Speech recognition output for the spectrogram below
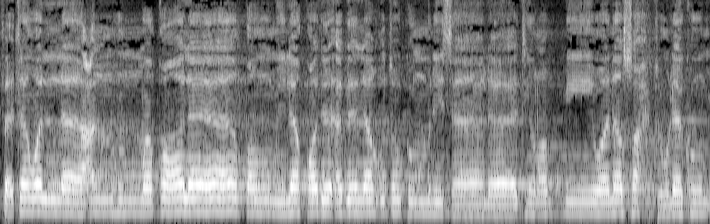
فتولى عنهم وقال يا قوم لقد أبلغتكم رسالات ربي ونصحت لكم.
